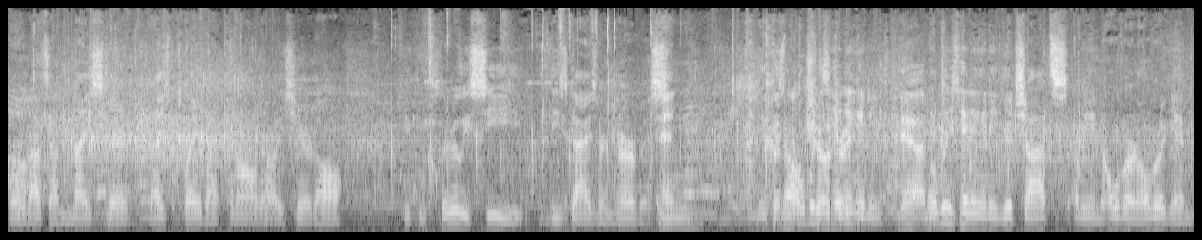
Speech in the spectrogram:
Oh, that's a nice there, nice play by Kunal Valley's here at all. You can clearly see these guys are nervous. And because nobody's hitting any, yeah, nobody's hitting any good shots. I mean, over and over again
